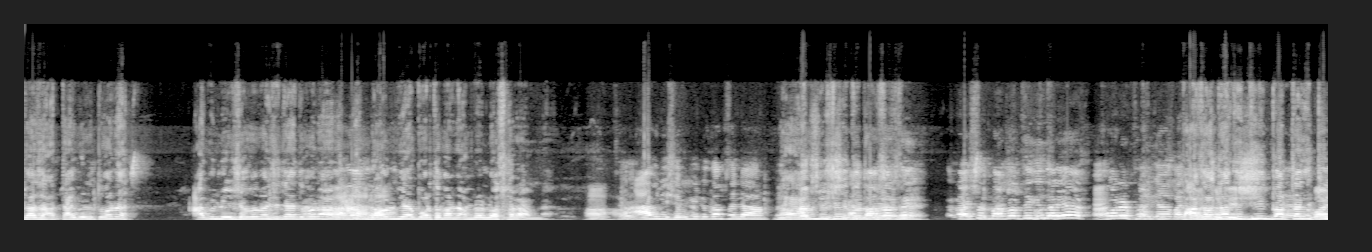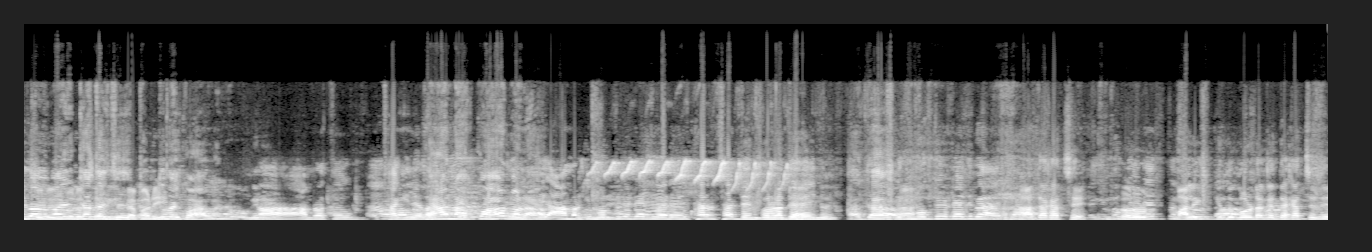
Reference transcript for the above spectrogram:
দশ হাজার তাই বলে তোমার আমি তোমার আমরাও নিয়ে বর্তমানে আমরা লস করাম না আমি দাম চাইলাম। না আমি নিশ্চয়ই দাম আছে আমরা তো থাকি না। আমার কি মুখ দিকে খারাপ ছাড় দেন গরুটা দেখাই নই হ্যাঁ, মুখ দিকে হ্যাঁ দেখাচ্ছে। গরুর মালিক কিন্তু গরুটাকে দেখাচ্ছে যে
